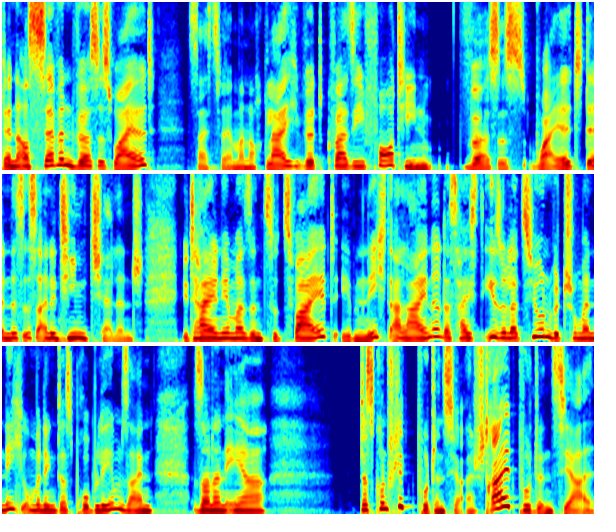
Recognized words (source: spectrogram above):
Denn aus Seven vs. Wild, das heißt zwar immer noch gleich, wird quasi 14 vs. Wild, denn es ist eine Team-Challenge. Die Teilnehmer sind zu zweit, eben nicht alleine. Das heißt, Isolation wird schon mal nicht unbedingt das Problem sein, sondern eher das Konfliktpotenzial, Streitpotenzial.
